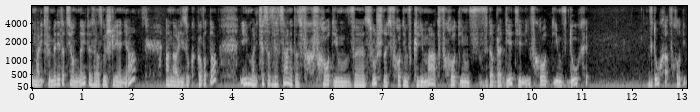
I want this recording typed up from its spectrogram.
молитвы медитационной, то есть размышления, анализу какого-то, и молитвы созерцания, то есть входим в сущность, входим в климат, входим в добродетели, входим в дух, в духа входим.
